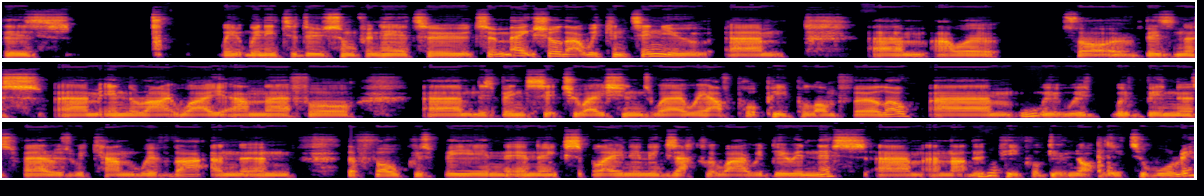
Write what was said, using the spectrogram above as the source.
there's we, we need to do something here to to make sure that we continue um, um, our sort of business um, in the right way, and therefore um, there's been situations where we have put people on furlough. Um, we, we, we've been as fair as we can with that, and, and the focus being in explaining exactly why we're doing this, um, and that the mm-hmm. people do not need to worry.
